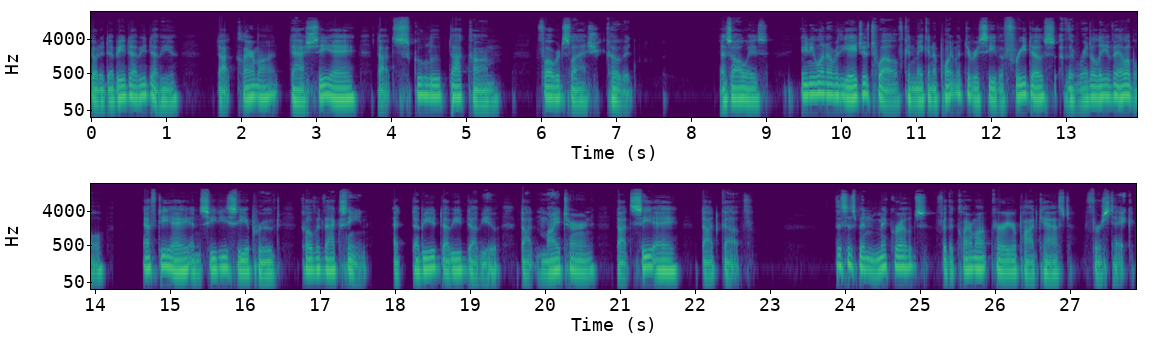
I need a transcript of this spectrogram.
go to www.claremont-ca.schoolloop.com forward slash COVID. As always, anyone over the age of 12 can make an appointment to receive a free dose of the readily available FDA and CDC approved COVID vaccine at www.myturn.ca.gov. This has been Mick Rhodes for the Claremont Courier Podcast, First Take.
